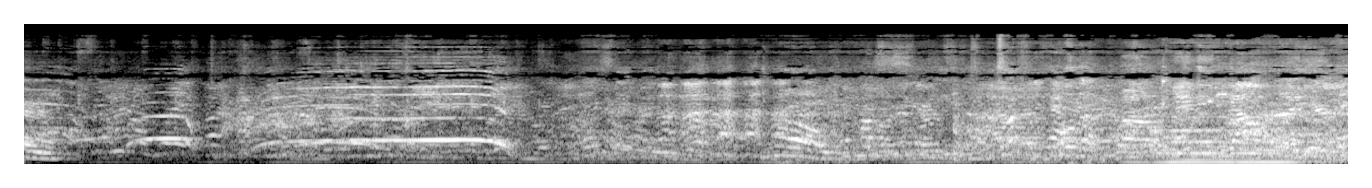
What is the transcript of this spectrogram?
Hold up.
